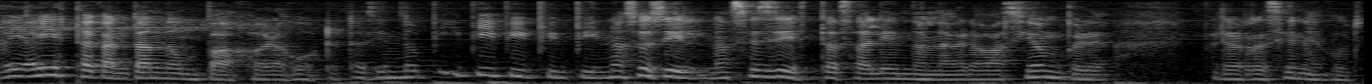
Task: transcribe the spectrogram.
ahí está cantando un pájaro justo, está haciendo pi pi pi pi pi. No sé si, no sé si está saliendo en la grabación, pero, pero recién escucho.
